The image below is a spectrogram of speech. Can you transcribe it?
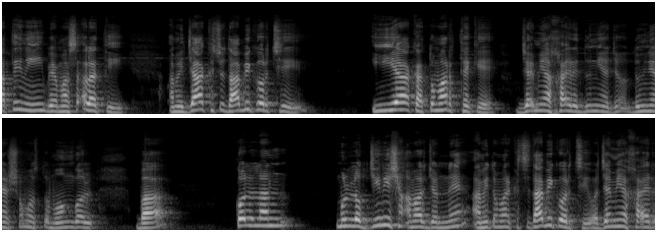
আতিনি বে মাসালাতি আমি যা কিছু দাবি করছি, ইয়াকা তোমার থেকে, জামিয়া খায়ের দুনিয়া, দুনিয়ার সমস্ত মঙ্গল বা কল্যাণমূলক জিনিস আমার জন্যে আমি তোমার কাছে দাবি করছি। ও জামিয়া খায়ের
